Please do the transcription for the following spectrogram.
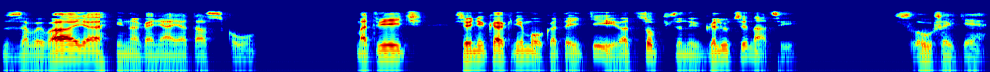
завывая и нагоняя тоску. Матвеич все никак не мог отойти от собственных галлюцинаций. — Слушайте,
